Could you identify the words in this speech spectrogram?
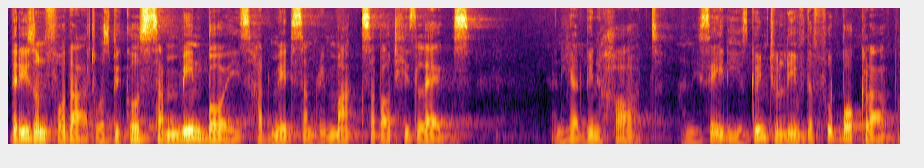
The reason for that was because some mean boys had made some remarks about his legs and he had been hurt and he said he's going to leave the football club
